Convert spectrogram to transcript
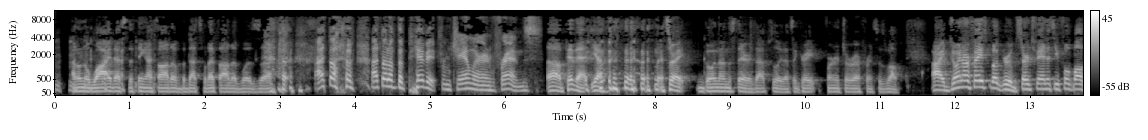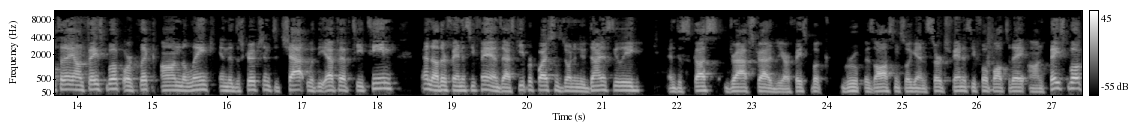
I don't know why that's the thing I thought of, but that's what I thought of was, uh, I thought of, I thought of the pivot from Chandler and Friends. uh, pivot. Yeah. that's right. Going down the stairs. Absolutely. That's a great furniture reference as well. All right. Join our Facebook group. Search fantasy football today on Facebook or click on the link in the description to chat with the FFT team and other fantasy fans. Ask keeper questions, join a new dynasty league and discuss draft strategy. Our Facebook group is awesome. So again, search fantasy football today on Facebook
